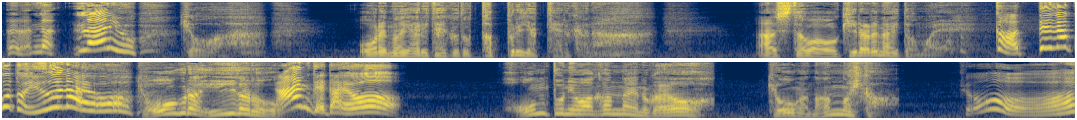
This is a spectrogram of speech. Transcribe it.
な何を？今日は俺のやりたいことたっぷりやってやるからな。明日は起きられないと思え。勝手なこと言うなよ！今日ぐらいいいだろう。なんでだよ！本当にわかんないのかよ。今日が何の日か。今日あ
